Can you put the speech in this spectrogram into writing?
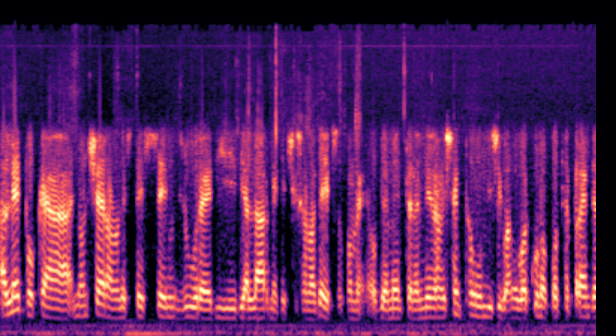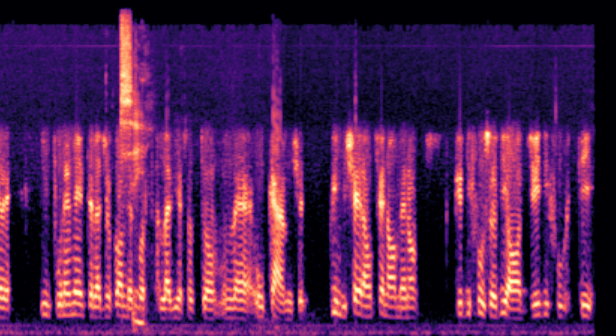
All'epoca non c'erano le stesse misure di, di, allarme che ci sono adesso, come ovviamente nel 1911 quando qualcuno poté prendere impunemente la Gioconda sì. e portarla via sotto un, un, camice. Quindi c'era un fenomeno più diffuso di oggi di furti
